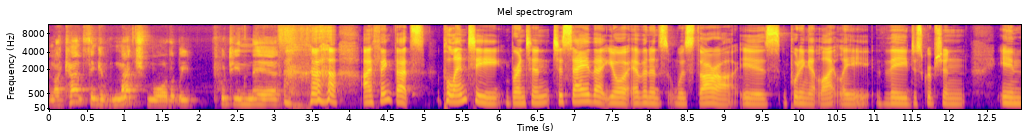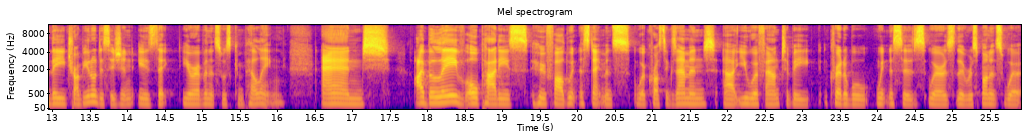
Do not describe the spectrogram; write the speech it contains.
And I can't think of much more that we put in there. I think that's plenty, Brenton. To say that your evidence was thorough is putting it lightly. The description in the tribunal decision is that your evidence was compelling. And I believe all parties who filed witness statements were cross examined. Uh, you were found to be credible witnesses, whereas the respondents were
